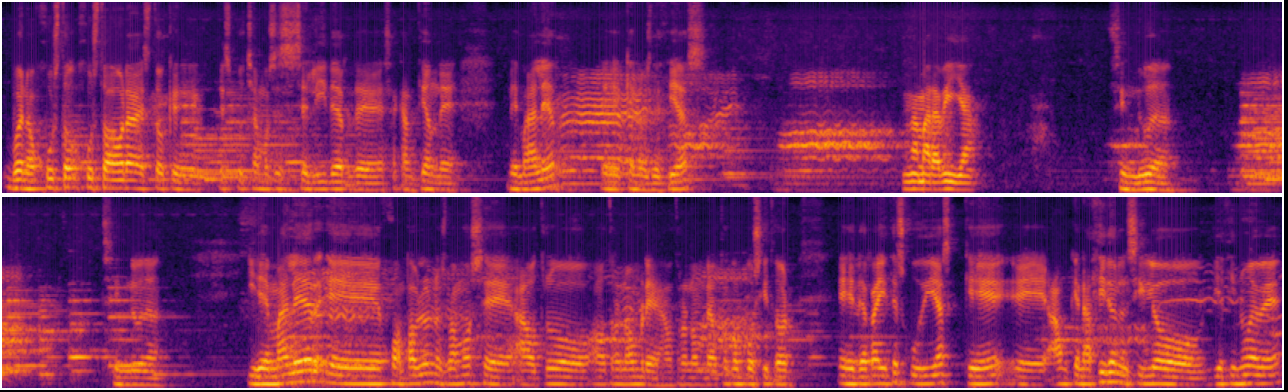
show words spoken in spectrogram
Bueno, justo, justo ahora esto que escuchamos es ese líder de esa canción de, de Mahler eh, que nos decías. Una maravilla. Sin duda sin duda. Y de Mahler, eh, Juan Pablo, nos vamos eh, a, otro, a otro nombre, a otro nombre, a otro compositor eh, de raíces judías que, aunque nacido en el siglo XIX,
